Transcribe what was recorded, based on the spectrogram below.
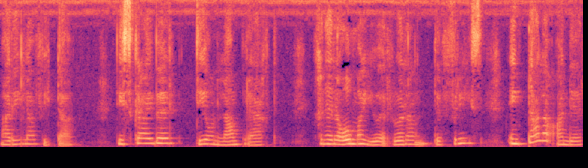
Marila Vita, die skrywer Dion Lamprecht, generaal-majoor Roland de Vries en talle ander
